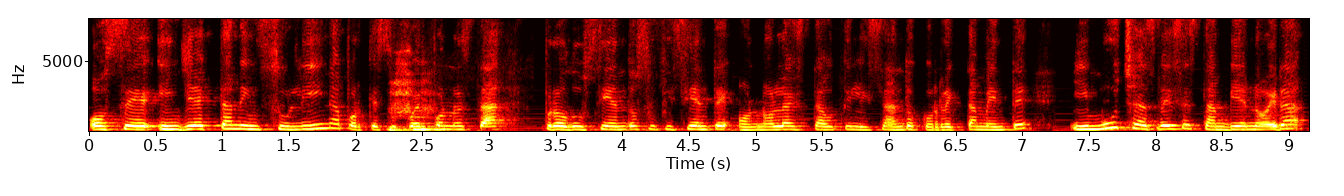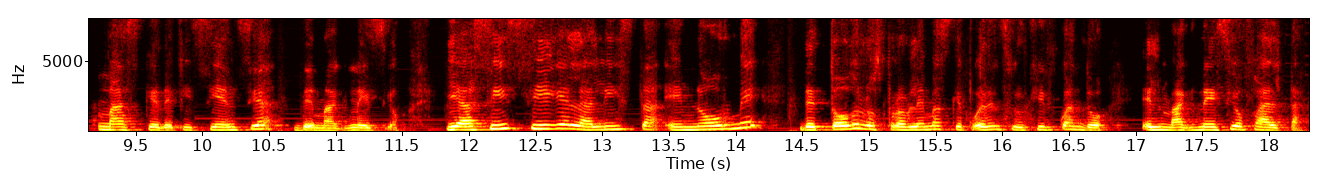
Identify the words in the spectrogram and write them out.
o se inyectan insulina porque su cuerpo no está produciendo suficiente o no la está utilizando correctamente y muchas veces también no era más que deficiencia de magnesio. Y así sigue la lista enorme de todos los problemas que pueden surgir cuando el magnesio falta.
